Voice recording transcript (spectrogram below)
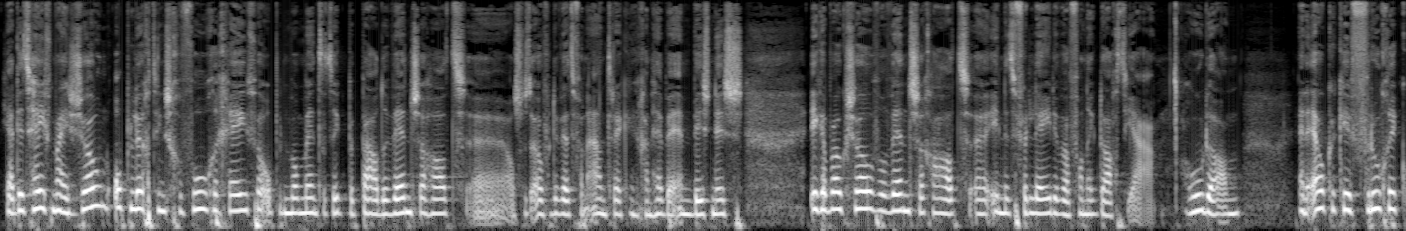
ja, dit heeft mij zo'n opluchtingsgevoel gegeven op het moment dat ik bepaalde wensen had. Uh, als we het over de wet van aantrekking gaan hebben en business. Ik heb ook zoveel wensen gehad uh, in het verleden waarvan ik dacht, ja, hoe dan? En elke keer vroeg ik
